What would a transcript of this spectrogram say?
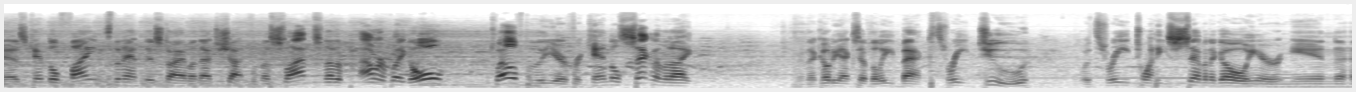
as Kendall finds the net this time on that shot from the slot. Another power play goal. 12th of the year for Kendall, second of the night. And the Kodiaks have the lead back 3-2 with 3.27 to go here in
